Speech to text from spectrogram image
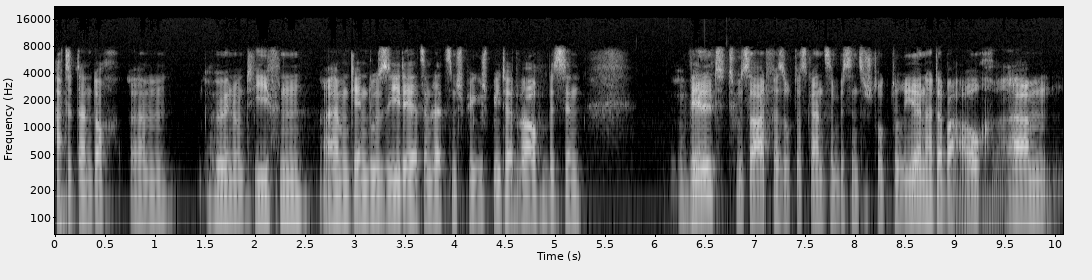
hatte dann doch ähm, Höhen und Tiefen. Ähm, Gendouzi, der jetzt im letzten Spiel gespielt hat, war auch ein bisschen wild. Toussaint versucht das Ganze ein bisschen zu strukturieren, hat aber auch ähm,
